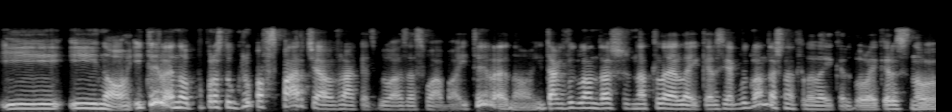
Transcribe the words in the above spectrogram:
I, I no, i tyle. No, po prostu grupa wsparcia w Rockets była za słaba i tyle. No. I tak wyglądasz na tle Lakers, jak wyglądasz na tle Lakers, bo Lakers no,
